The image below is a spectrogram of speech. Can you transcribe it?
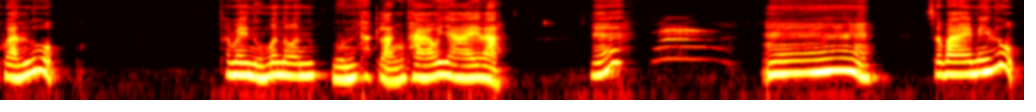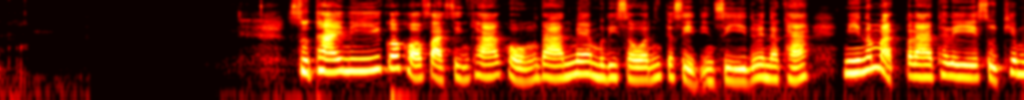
ขวัญลูกทำไมหนูมานอนหนุนหลังเท้ายายล่ะเอ๊ะอืมสบายไหมลูก สุดท้ายนี้ก็ขอฝากสินค้าของร้านแม่มริซอนเกษตรอินทรีย์ด้วยนะคะ มีน้ำหมักปลาทะเลสูตรเข้ม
